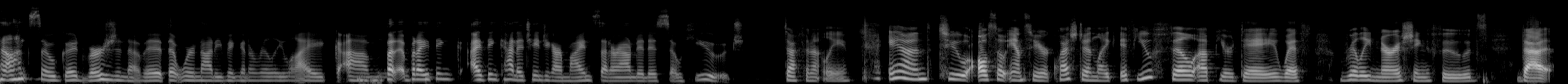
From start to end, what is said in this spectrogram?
not so good version of it that we're not even going to really like. Um, mm-hmm. But, but I think, I think kind of changing our mind mindset around it is so huge. Definitely. And to also answer your question, like if you fill up your day with really nourishing foods that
